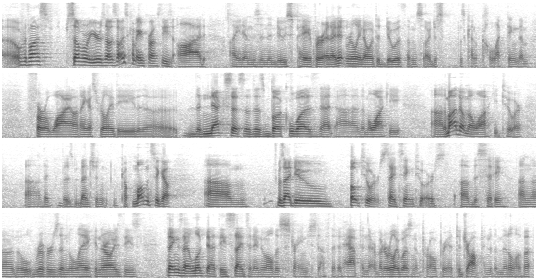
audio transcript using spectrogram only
over the last several years, I was always coming across these odd items in the newspaper, and I didn't really know what to do with them, so I just was kind of collecting them for a while. And I guess really the, the, the nexus of this book was that uh, the Milwaukee, uh, the Mondo Milwaukee tour uh, that was mentioned a couple moments ago, um, was I do boat tours, sightseeing tours of the city on the, the rivers and the lake. And there are always these things I looked at these sites and I knew all this strange stuff that had happened there, but it really wasn't appropriate to drop into the middle of a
